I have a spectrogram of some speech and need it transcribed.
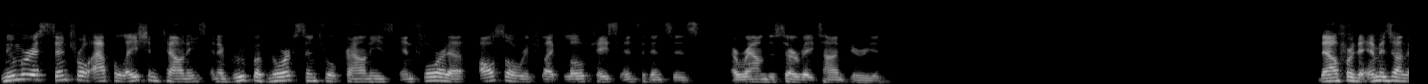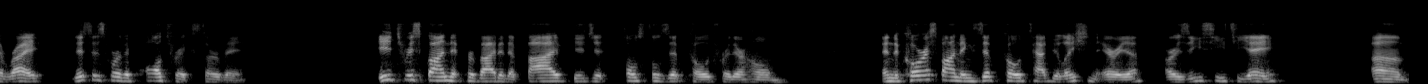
Numerous central Appalachian counties and a group of north central counties in Florida also reflect low case incidences around the survey time period. Now for the image on the right, this is for the Qualtrics survey. Each respondent provided a five-digit postal zip code for their home. In the corresponding zip code tabulation area, or ZCTA, um,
